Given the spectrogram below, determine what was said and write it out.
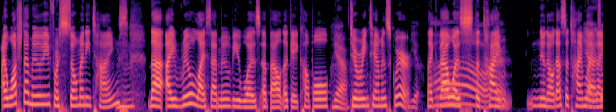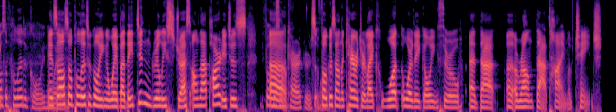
I watched that movie for so many times Mhm. that I realized that movie was about a gay couple yeah during Tiananmen Square. yeah Like that was the Oh, okay. time. You know, that's the timeline yeah it's like also political in a it's way. also political in a way, but they didn't really stress on that part. It just focus on uh, the characters s- more. focus on the character. Like what were they going through at that uh, around that time of change?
